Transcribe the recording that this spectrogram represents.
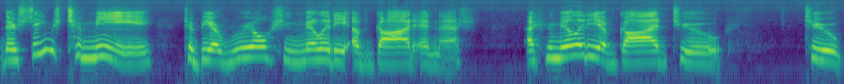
there seems to me to be a real humility of God in this, a humility of God to, to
